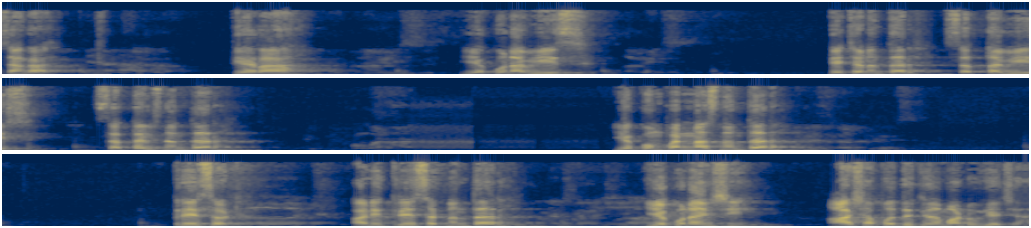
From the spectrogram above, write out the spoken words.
सांगा. तेरा एकोणावीस त्याच्यानंतर सत्तावीस सत्तावीस नंतर एकोणपन्नास नंतर त्रेसष्ट. आणि त्रेसष्ट नंतर एकोणऐंशी. अशा पद्धतीने मांडून घ्यायच्या.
